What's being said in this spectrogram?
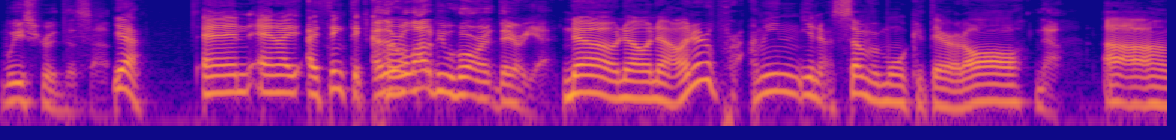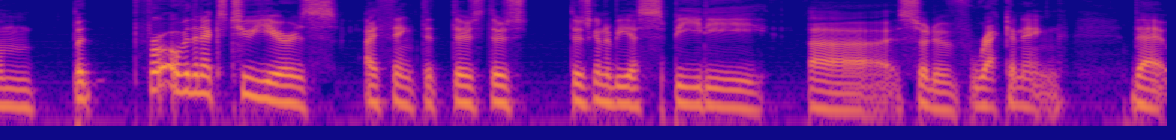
We screwed this up. yeah, and and I, I think that And there are a lot of people who aren't there yet. No, no, no. And it'll. I mean, you know, some of them won't get there at all. No. Um, but for over the next two years, I think that there's there's there's going to be a speedy uh, sort of reckoning that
